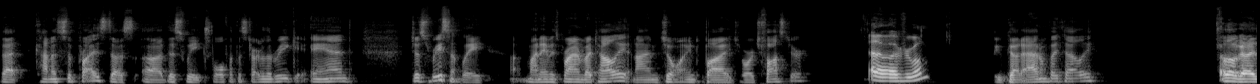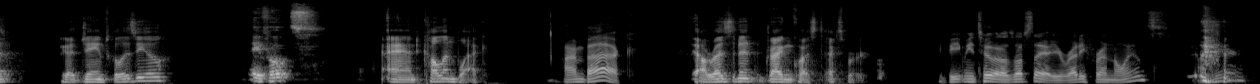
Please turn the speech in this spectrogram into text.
that kind of surprised us uh, this week, both at the start of the week and just recently. Uh, my name is Brian Vitale, and I'm joined by George Foster. Hello, everyone. We've got Adam Vitale. Hello, guys. We got James Galizio. Hey, folks. And Cullen Black. I'm back. Our resident Dragon Quest expert. You beat me to it. I was about to say, are you ready for annoyance?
